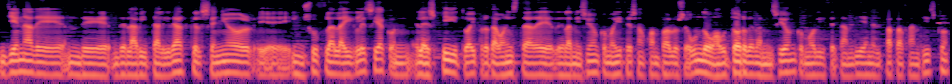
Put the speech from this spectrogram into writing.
llena de, de, la vitalidad que el Señor eh, insufla a la Iglesia con el espíritu, hay protagonista de, la misión, como dice San Juan Pablo II, o autor de la misión, como dice también el Papa Francisco.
